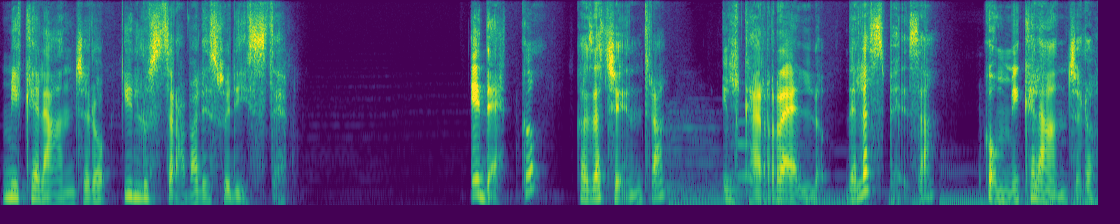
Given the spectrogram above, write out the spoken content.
Michelangelo illustrava le sue liste. Ed ecco cosa c'entra il carrello della spesa con Michelangelo.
